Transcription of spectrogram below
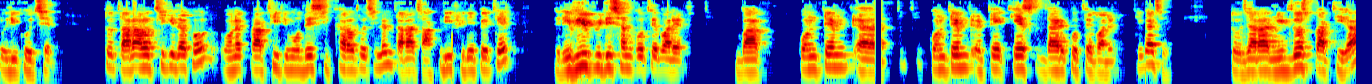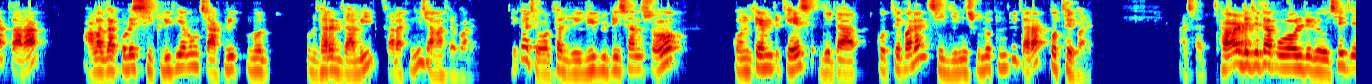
তৈরি করছেন। তো তারা হচ্ছে কি দেখো, অনেক প্রার্থী ইতিমধ্যে শিক্ষারত ছিলেন, তারা চাকরি ফিরে পেতে রিভিউ পিটিশন করতে পারেন বা কন্টেম্প কন্টেম্প কেস দায়ের করতে পারেন, ঠিক আছে? তো যারা নির্দোষ প্রার্থীরা, তারা আলাদা করে স্বীকৃতি এবং চাকরি পুনরুদ্ধারের দাবি তারা কিন্তু জানাতে পারেন, ঠিক আছে? অর্থাৎ রিভিউ পিটিশন সহ কন্টেম্প কেস যেটা করতে পারেন, সেই জিনিসগুলো কিন্তু তারা করতে পারে। আচ্ছা থার্ড যেটা প্রবাবিলিটি রয়েছে যে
